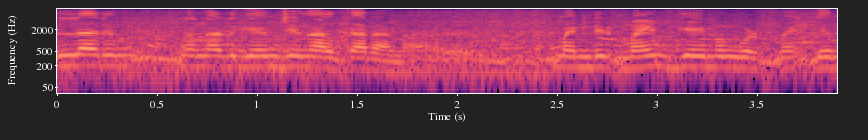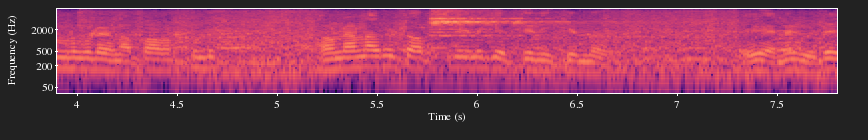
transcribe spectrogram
എല്ലാവരും നന്നായിട്ട് ഗെയിം ചെയ്യുന്ന ആൾക്കാരാണ്. മൈൻഡ് മൈൻഡ് ഗെയിമും കൂടെ മൈൻഡ് ഗെയിമും കൂടെയാണ്. അപ്പോൾ അവർക്കൊണ്ട് അതുകൊണ്ടാണ് അവർ ടോപ്പ് ത്രീയിലേക്ക് എത്തി നിൽക്കുന്നത് എന്നെ വിട്.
